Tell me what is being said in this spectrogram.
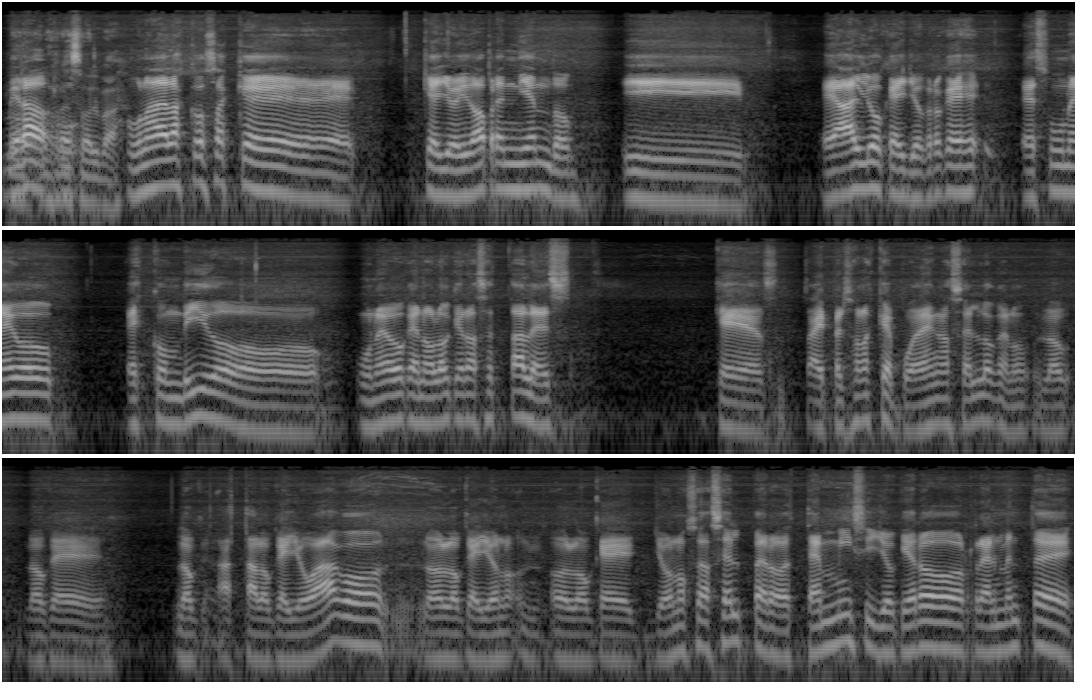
Mira, lo resuelva. una de las cosas que, que yo he ido aprendiendo y es algo que yo creo que es, es un ego escondido, un ego que no lo quiero aceptar es que hay personas que pueden hacer lo que no, lo, lo que, lo que- hasta lo que yo hago, lo, lo que yo no, o lo que yo no sé hacer, pero está en mí si yo quiero realmente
